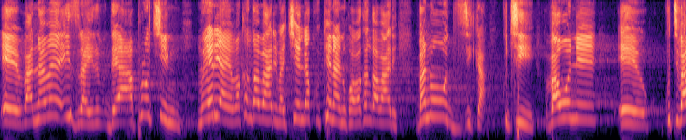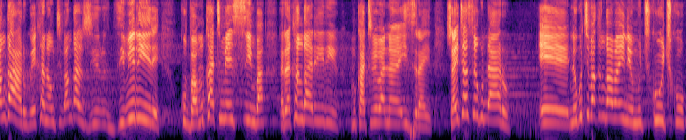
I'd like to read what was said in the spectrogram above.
e, vana veisraeri they are approaching muarea yavakanga vari vachienda kukenani kwavakanga vari vanodzika kuti vaone e, kuti vangarwe kana kuti vangazvidzivirire kubva mukati mesimba rakanga riri mukati vevana veisraeri. Zvaita sekudaro e, nekuti vakanga vaine mutyutyu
